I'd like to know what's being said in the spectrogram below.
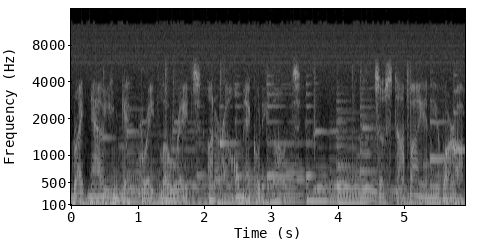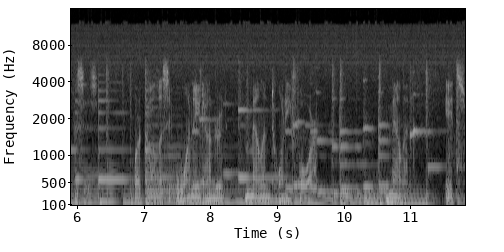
Right now, you can get great low rates on our home equity loans. So stop by any of our offices or call us at 1-800-MELLON24. Mellon, it's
